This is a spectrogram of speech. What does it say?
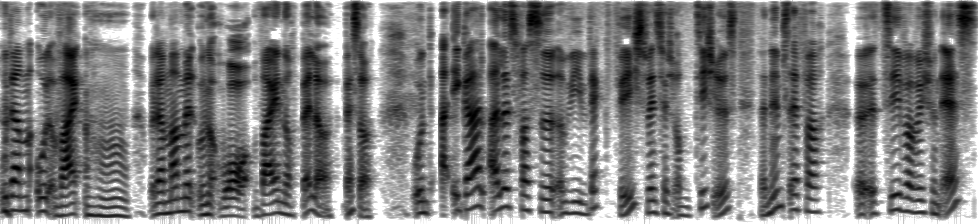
Oder, oder Wein. Oder Mammel. Und, boah, Wein noch beller, besser. Und egal, alles, was du irgendwie wegfischst, wenn es vielleicht auf dem Tisch ist, dann nimmst einfach äh, Zewa, Wisch und S.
